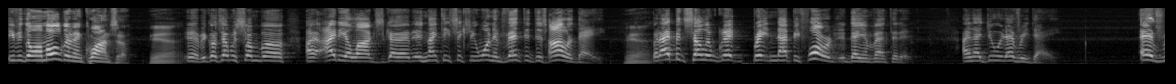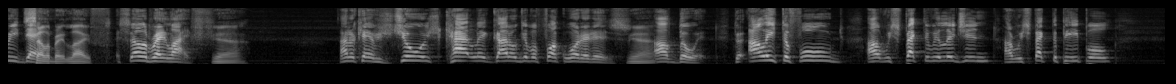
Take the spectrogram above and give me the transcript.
even though I'm older than Kwanzaa. Yeah. Yeah, because there was some uh, ideologues uh, in 1961 invented this holiday. Yeah. But I've been celebrating that before they invented it. And I do it every day. Every day. Celebrate life. Celebrate life. Yeah. I don't care if it's Jewish, Catholic, I don't give a fuck what it is. Yeah. I'll do it. The- I'll eat the food. I'll respect the religion. I'll respect the people.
